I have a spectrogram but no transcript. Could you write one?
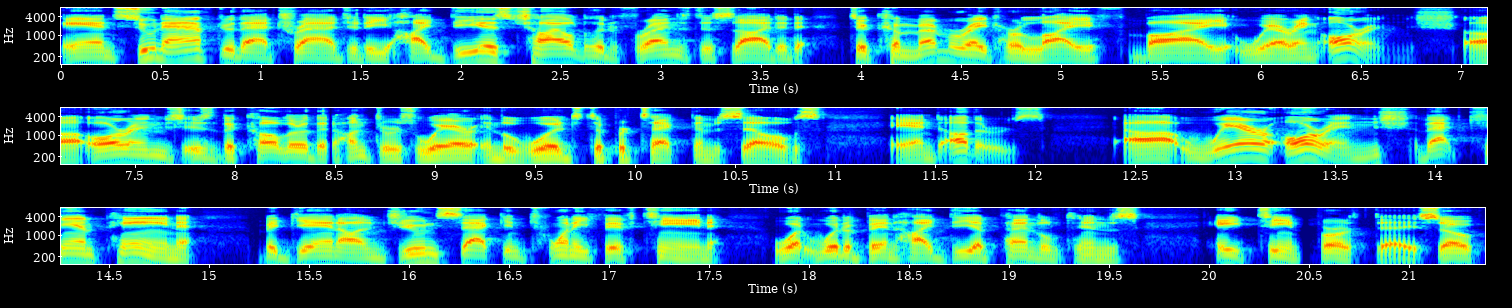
And soon after that tragedy, Hadiya's childhood friends decided to commemorate her life by wearing orange. Uh, orange is the color that hunters wear in the woods to protect themselves and others. Uh, wear Orange, that campaign began on June 2nd, 2015, what would have been Hadiya Pendleton's 18th birthday. So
